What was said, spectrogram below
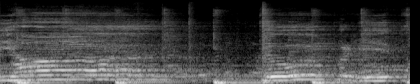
희비한 등불 밑에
